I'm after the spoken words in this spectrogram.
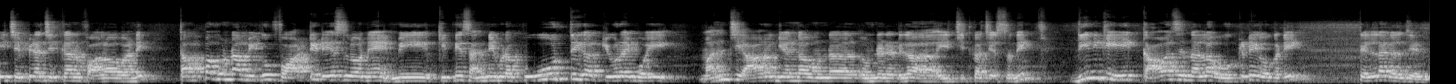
ఈ చెప్పిన చిట్కాను ఫాలో అవ్వండి. తప్పకుండా మీకు ఫార్టీ డేస్లోనే మీ కిడ్నీస్ అన్నీ కూడా పూర్తిగా క్యూర్ అయిపోయి మంచి ఆరోగ్యంగా ఉండ ఉండేటట్టుగా ఈ చిట్కా చేస్తుంది. దీనికి కావాల్సిందల్లా ఒకటే ఒకటి తెల్ల గల్జేరు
